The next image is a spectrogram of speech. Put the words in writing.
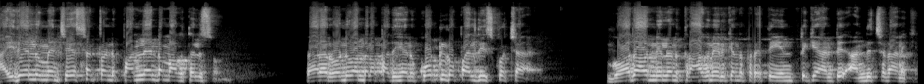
ఐదేళ్ళు మేము చేసినటువంటి పనులేంటో మాకు తెలుసు. వేల రెండు వందల పదిహేను కోట్ల రూపాయలు తీసుకొచ్చా. గోదావరి నీళ్ళను త్రాగునీరు కింద ప్రతి ఇంటికి అంటే అందించడానికి.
